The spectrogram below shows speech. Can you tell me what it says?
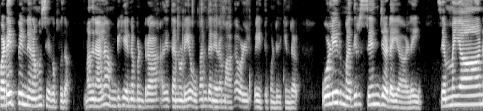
படைப்பின் நிறமும் சிகப்பு தான். அதனால அம்பிகை என்ன பண்றா? அதை தன்னுடைய உகந்த நிறமாக அவள் வைத்து கொண்டிருக்கின்றாள். ஒளிர் மதிர் செஞ்சடையாளை. செம்மையான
